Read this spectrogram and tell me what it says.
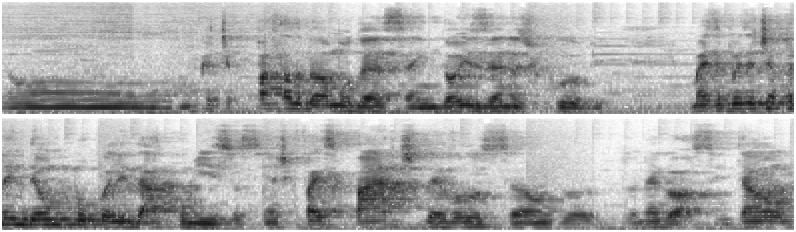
não, nunca tinha passado pela mudança em dois anos de clube. Mas depois a gente aprendeu um pouco a lidar com isso, assim, acho que faz parte da evolução do, do negócio. Então,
